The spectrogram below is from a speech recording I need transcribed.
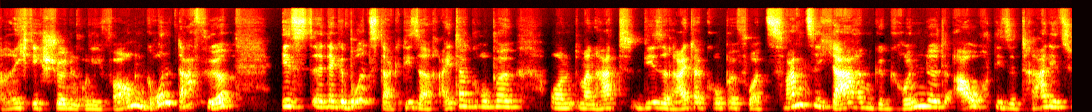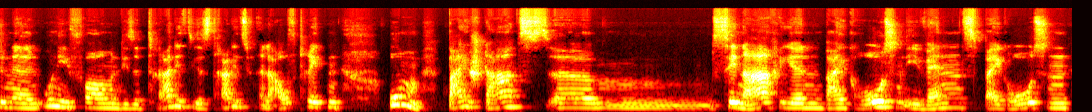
richtig schönen Uniformen. Grund dafür ist äh, der Geburtstag dieser Reitergruppe. Und man hat diese Reitergruppe vor 20 Jahren gegründet, auch diese traditionellen Uniformen, diese Tradi dieses traditionelle Auftreten, um bei Staatsszenarien, ähm, bei großen Events, bei großen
